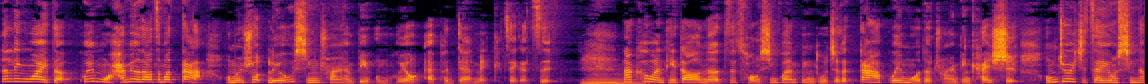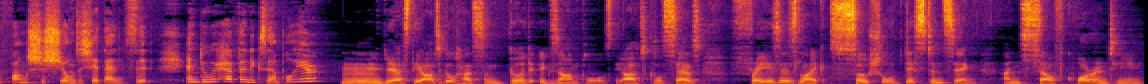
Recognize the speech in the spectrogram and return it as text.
那另外的规模还没有到这么大，我们说流行传染病，我们会用 epidemic 这个字。嗯，那课文提到呢，自从新冠病毒这个大规模的传染病开始，我们就一直在用新的方式使用这些单字。And do we have an example here? Mm, yes, the article has some good examples. The article says phrases like social distancing and self quarantine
